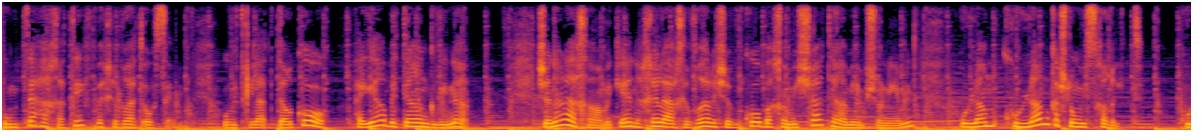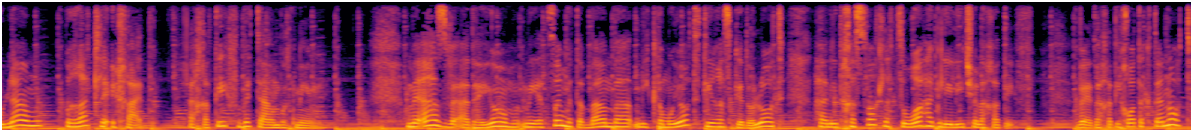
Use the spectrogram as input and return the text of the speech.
הומצא החטיף בחברת אוסם, ובתחילת דרכו היה בטעם גבינה. שנה לאחר מכן החלה החברה לשווקו בחמישה טעמים שונים, אולם כולם כשלו מסחרית. כולם פרט לאחד, החטיף בטעם בוטנים. מאז ועד היום מייצרים את הבמבה מכמויות תירס גדולות הנדחסות לצורה הגלילית של החטיף, ואת החתיכות הקטנות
